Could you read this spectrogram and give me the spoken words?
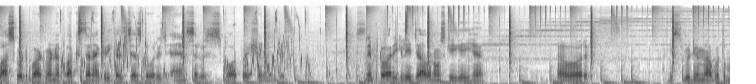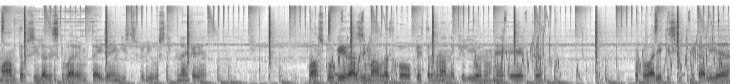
पासपोर्ट डिपार्टमेंट है Pakistan agriculture storage and service corporation limited. इसने पटवारी के लिए जॉब अनाउंस की गई है और इस वीडियो में आपको तमाम तफसीत इसके बारे में बताई जाएँगी। इस वीडियो को स्किप ना करें। वास्को के राज़ी मामला को बेहतर बनाने के लिए उन्होंने एक पटवारी की सीट निकाली है।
